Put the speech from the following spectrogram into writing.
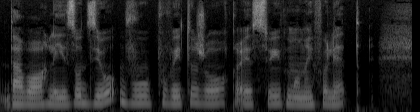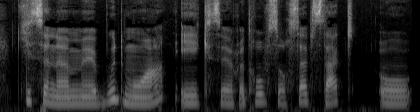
d'avoir les audios, vous pouvez toujours suivre mon infolette qui se nomme Bout de moi et qui se retrouve sur Substack au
